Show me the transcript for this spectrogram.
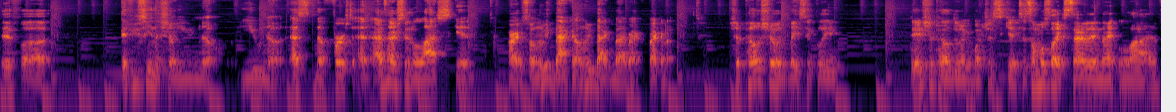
if uh, if you've seen the show, you know, you know. That's the first. That's actually the last skit. All right, so let me back it up. Let me back it back back back it up. Chappelle's show is basically Dave Chappelle doing a bunch of skits. It's almost like Saturday Night Live,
